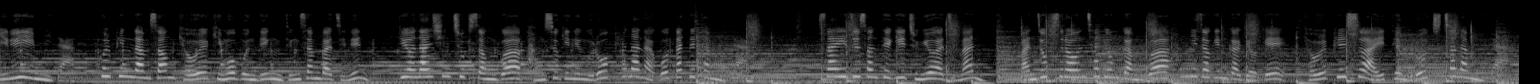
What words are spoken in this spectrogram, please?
1위입니다. 콜핑 남성 겨울 기모 본딩 등산 바지는 뛰어난 신축성과 방수 기능으로 편안하고 따뜻합니다. 사이즈 선택이 중요하지만 만족스러운 착용감과 합리적인 가격에 겨울 필수 아이템으로 추천합니다.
